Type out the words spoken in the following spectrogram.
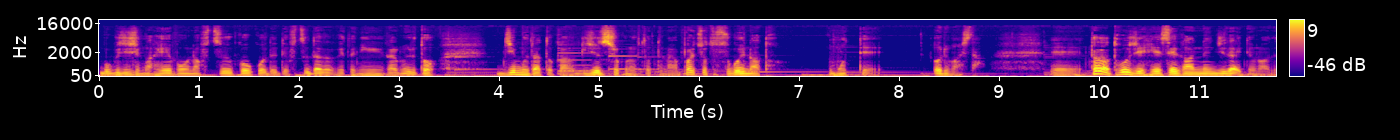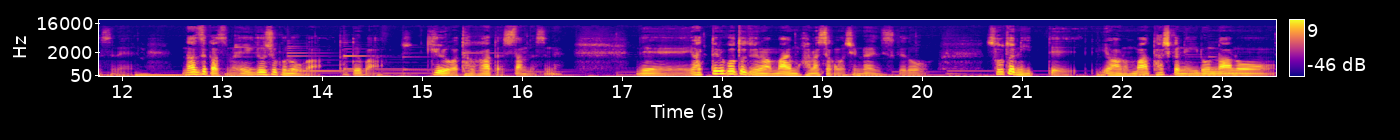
僕自身が平凡な普通高校出て普通大学出た人間から見ると、事務だとか技術職の人ってのはやっぱりちょっとすごいなと思っておりました。えー、ただ当時平成元年時代というのはですね、なぜかその営業職の方が、例えば、給料が高かったりしたんですね。で、やってることというのは前も話したかもしれないんですけど、外に行って、いや、あの、まあ確かにいろんなあの、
